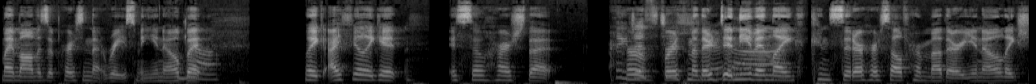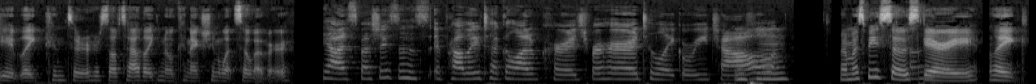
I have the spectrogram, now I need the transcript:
my mom is a person that raised me, you know. But Yeah. like I feel like it is so harsh that Like, her birth mother didn't even like consider herself her mother, you know? Like she like considered herself to have like no connection whatsoever. Yeah, especially since it probably took a lot of courage for her to like reach out. Mhm. That must be so scary. Like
